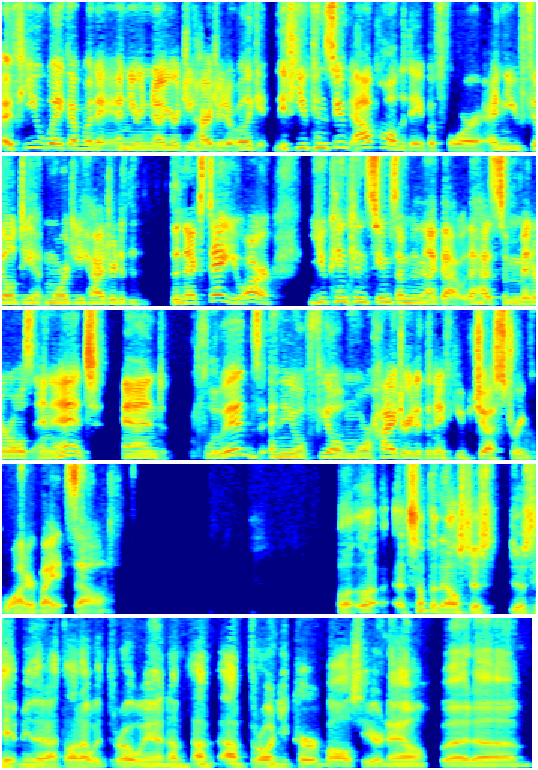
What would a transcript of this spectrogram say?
if you wake up one day and you know you're dehydrated, or like if you consumed alcohol the day before and you feel de- more dehydrated the, the next day, you are, you can consume something like that that has some minerals in it and fluids, and you'll feel more hydrated than if you just drink water by itself. Well, something else just just hit me that I thought I would throw in. I'm I'm, I'm throwing you curveballs here now, but um,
